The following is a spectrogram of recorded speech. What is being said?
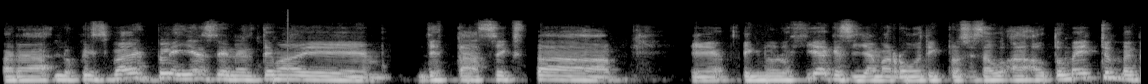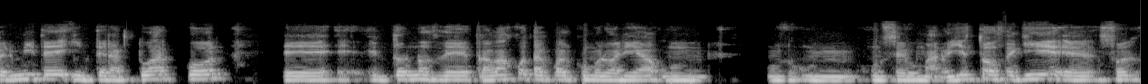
Para los principales players en el tema de, de esta sexta eh, tecnología que se llama Robotic Process Automation, me permite interactuar con eh, entornos de trabajo tal cual como lo haría un, un, un, ser humano. Y estos de aquí eh, son,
